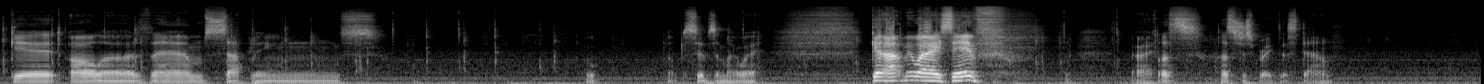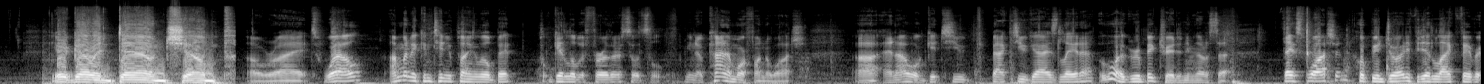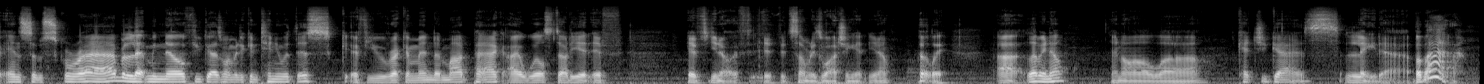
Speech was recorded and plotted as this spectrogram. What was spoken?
Get all of them saplings. Oh, oh Civ's in my way. Get out my way, Civ! Alright, let's let's just break this down. You're going down, chump. Alright, well, I'm going to continue playing a little bit, get a little bit further, so it's, you know, kind of more fun to watch. Uh, and I will get you back to you guys later. Ooh, I grew a big tree, I didn't even notice that. Thanks for watching. Hope you enjoyed. If you did, like, favorite, and subscribe. Let me know if you guys want me to continue with this. If you recommend a mod pack, I will study it if, if you know, if, if it's somebody's watching it, you know, totally. Uh, let me know, and I'll uh, catch you guys later. Bye-bye.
